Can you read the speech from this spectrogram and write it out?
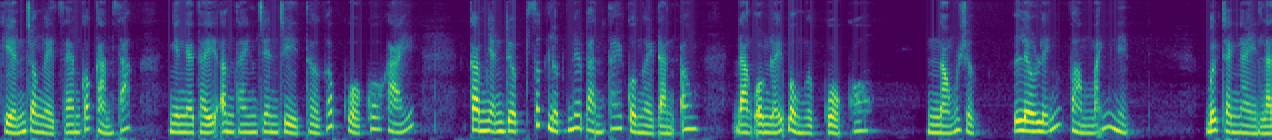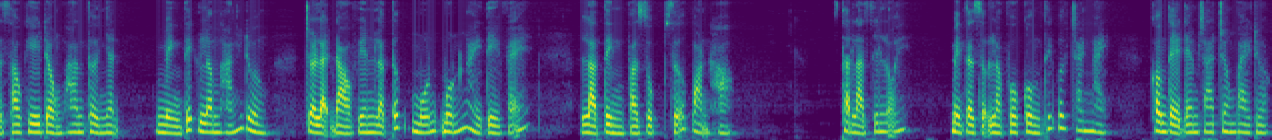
khiến cho người xem có cảm giác nhưng nghe thấy âm thanh trên trì thở gấp của cô gái, cảm nhận được sức lực nơi bàn tay của người đàn ông đang ôm lấy bầu ngực của cô. Nóng rực, liều lĩnh và mãnh liệt. Bức tranh này là sau khi Đồng Hoan thừa nhận mình thích Lâm Hán Đường, trở lại đảo viên lập tức muốn 4 ngày để vẽ, là tình và dục giữa bọn họ. Thật là xin lỗi, mình thật sự là vô cùng thích bức tranh này, không thể đem ra trưng bày được.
